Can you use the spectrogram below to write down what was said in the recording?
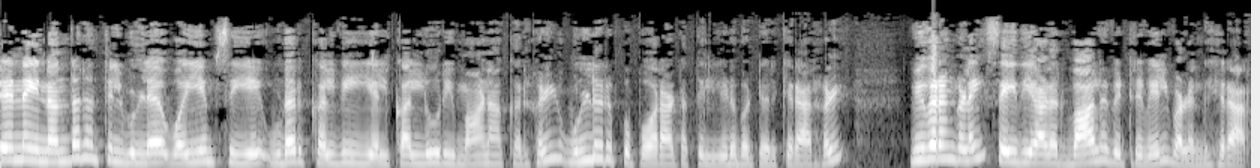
சென்னை நந்தனத்தில் உள்ள ஒய்எம்சிஏ உடற்கல்வியியல் கல்லூரி மாணாக்கர்கள் உள்ளிருப்பு போராட்டத்தில் ஈடுபட்டிருக்கிறார்கள். விவரங்களை செய்தியாளர் பாலவெற்றிவேல் வழங்குகிறார்.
